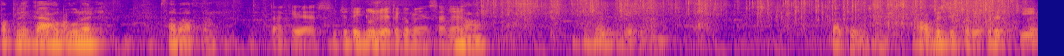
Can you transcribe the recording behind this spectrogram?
papryka, ogórek, sałata. Tak jest. I tutaj dużo tego mięsa, nie? No. I frytki jeszcze tam. Takie właśnie. O, wysyp sobie frytki.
